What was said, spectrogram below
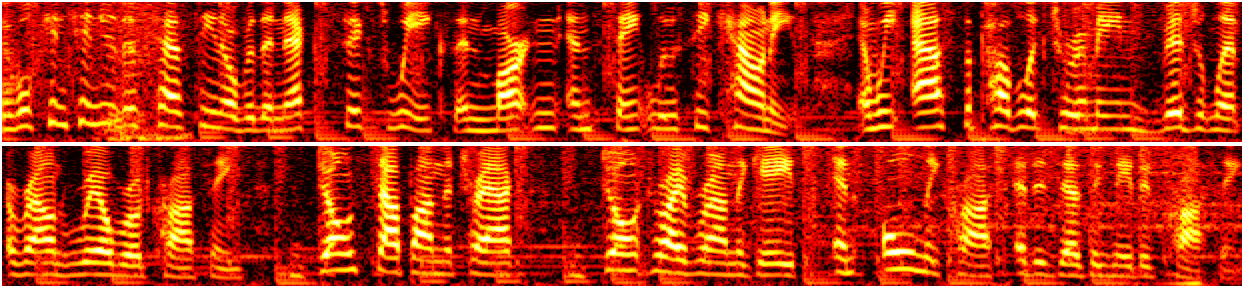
We will continue this testing over the next six weeks in Martin and St. Lucie counties, and we ask the public to remain vigilant around railroad crossings. Don't stop on the tracks, don't drive around the gates, and only cross at a designated crossing.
